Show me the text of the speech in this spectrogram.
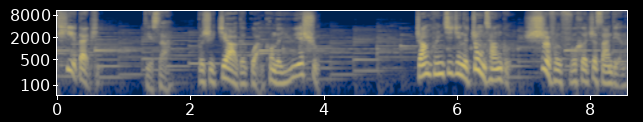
替代品；第三，不受价格管控的约束。张坤基金的重仓股是否符合这三点呢？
